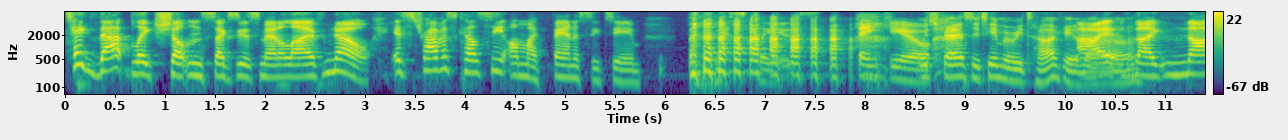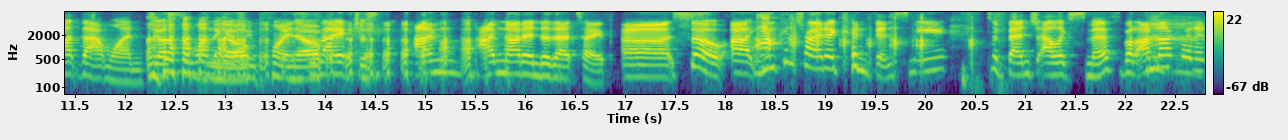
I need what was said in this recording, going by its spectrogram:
take that Blake Shelton, sexiest man alive. No, it's Travis Kelce on my fantasy team. Yes, please. Thank you. Which fantasy team are we talking about? I like not that one, just the one that gives me points. Nope. I just I'm I'm not into that type. Uh, so uh, you can try to convince me to bench Alex Smith, but I'm not going to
